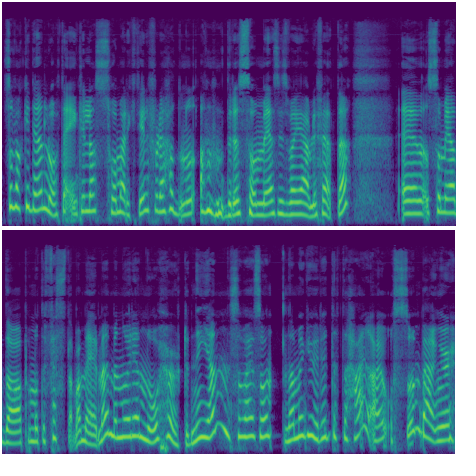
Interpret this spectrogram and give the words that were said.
så var ikke det en låt jeg egentlig la så merke til, for det hadde noen andre som jeg syntes var jævlig fete. Eh, som jeg da på en måte festa meg mer med. Men når jeg nå hørte den igjen, så var jeg sånn Nei, men guri, dette her er jo også en banger.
